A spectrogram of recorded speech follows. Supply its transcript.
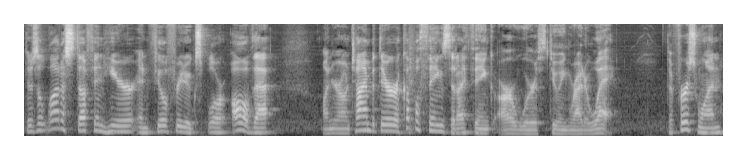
There's a lot of stuff in here and feel free to explore all of that on your own time, but there are a couple things that I think are worth doing right away. The first one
